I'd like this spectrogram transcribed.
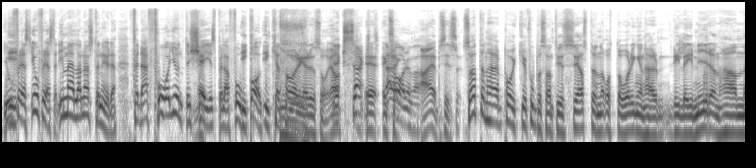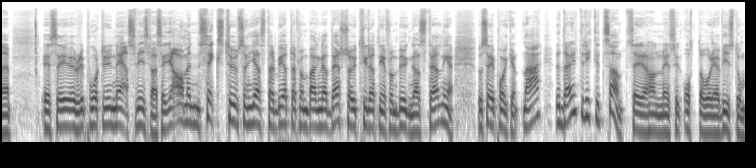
Jo, I- förresten, jo förresten, i Mellanöstern är det. För där får ju inte tjejer spela fotboll. I, Qatar är det så. Ja. Exakt, där har du va. Ja, ja, precis. Så att den här pojke, fotbollsentusiasten, åttaåringen här, lilla emiren, han eh, Eh, säger, reportern i näsvis, va, säger ja men 6 000 gästarbetare från Bangladesh har ju trillat ner från byggnadsställningar. Då säger pojken, nej det där är inte riktigt sant, säger han med sin åttaåriga visdom.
